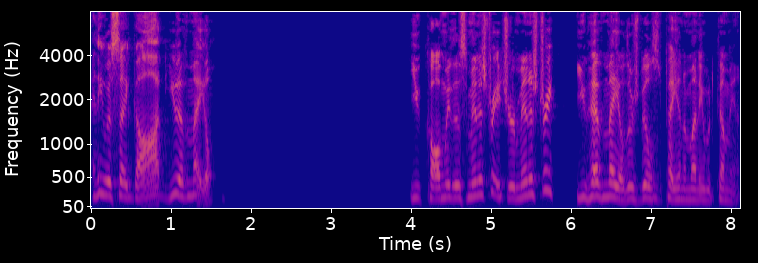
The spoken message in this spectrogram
And he would say, God, you have mail. You call me this ministry, it's your ministry, you have mail. There's bills to pay, and the money would come in.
